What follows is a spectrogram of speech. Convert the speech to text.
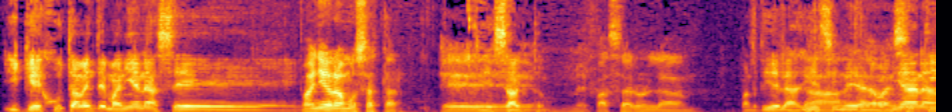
y que justamente mañana se... Mañana vamos a estar. Eh, Exacto. Me pasaron la. a partir de las 10 y media de la, mañana.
